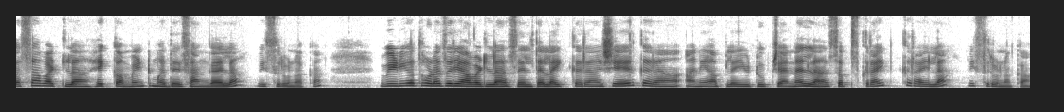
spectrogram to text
कसा वाटला हे कमेंटमध्ये सांगायला विसरू नका. व्हिडिओ थोडा जरी आवडला असेल तर लाईक करा शेअर करा आणि आपल्या यूट्यूब चॅनलला सबस्क्राईब करायला विसरू नका.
